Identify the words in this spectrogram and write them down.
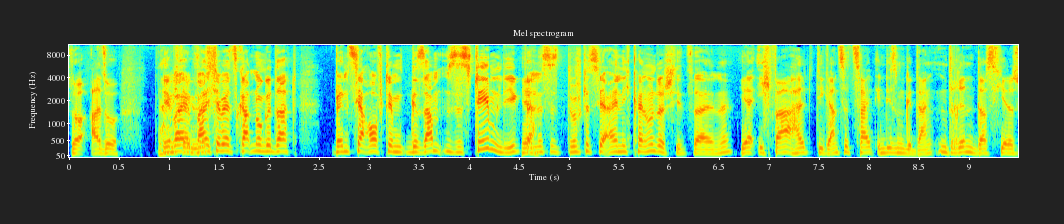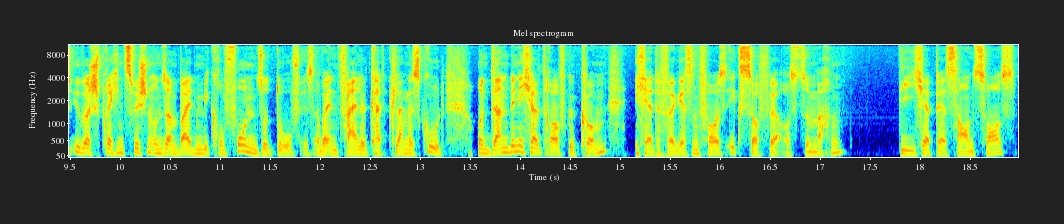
So, also Nee, weil, da weil ich habe jetzt gerade nur gedacht, wenn es ja auf dem gesamten System liegt, Ja. dann es, dürfte es ja eigentlich kein Unterschied sein, ne? ja, ich war halt die ganze Zeit in diesem Gedanken drin, dass hier das Übersprechen zwischen unseren beiden Mikrofonen so doof ist, aber in Final Cut klang es gut. Und dann bin ich halt drauf gekommen, ich hatte vergessen, VSX-Software auszumachen, die ich ja per Sound Source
